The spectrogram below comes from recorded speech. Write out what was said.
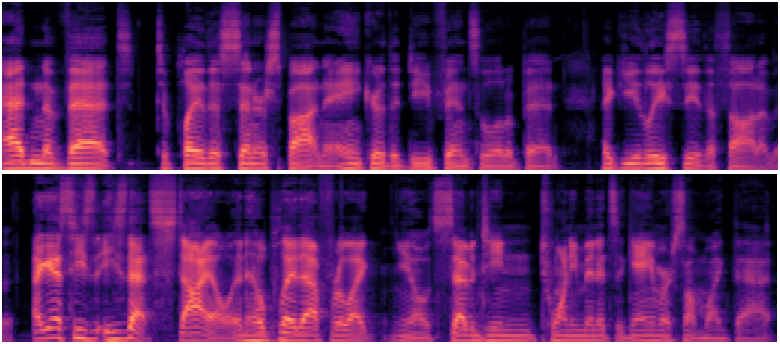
adding a vet to play the center spot and anchor the defense a little bit. Like you at least see the thought of it. I guess he's he's that style, and he'll play that for like you know 17, 20 minutes a game or something like that.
